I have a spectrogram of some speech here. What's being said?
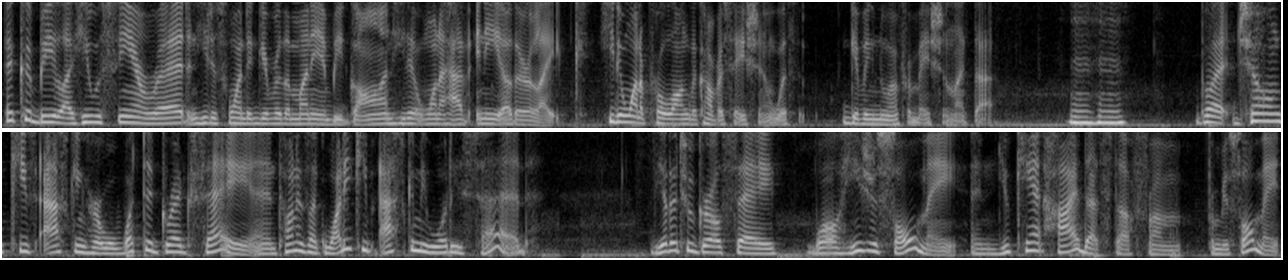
it could be like he was seeing red and he just wanted to give her the money and be gone. He didn't want to have any other, like, he didn't want to prolong the conversation with giving new information like that. Mm-hmm. But Joan keeps asking her, well, what did Greg say? And Toni's like, why do you keep asking me what he said? The other two girls say, well, he's your soulmate and you can't hide that stuff from, from your soulmate.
